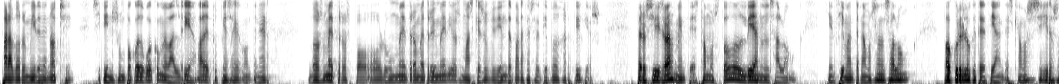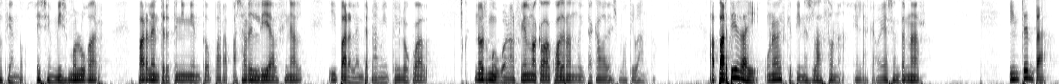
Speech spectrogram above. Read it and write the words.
para dormir de noche, si tienes un poco de hueco me valdría, ¿vale? Tú piensas que con tener dos metros por un metro, metro y medio es más que suficiente para hacer este tipo de ejercicios. Pero si realmente estamos todo el día en el salón y encima entrenamos en el salón, va a ocurrir lo que te decía antes, que vamos a seguir asociando ese mismo lugar para el entretenimiento, para pasar el día al final y para el entrenamiento, y lo cual no es muy bueno, al final no acaba cuadrando y te acaba desmotivando. A partir de ahí, una vez que tienes la zona en la que vayas a entrenar, intenta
